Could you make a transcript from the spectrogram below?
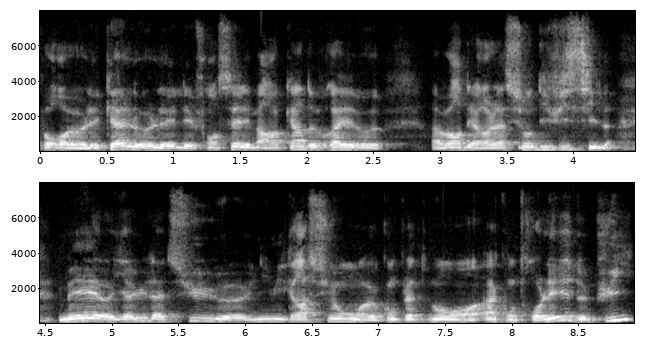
pour lesquelles les, Français et les Marocains devraient avoir des relations difficiles. Mais il y a eu là-dessus une immigration complètement incontrôlée depuis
